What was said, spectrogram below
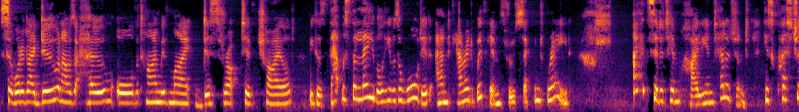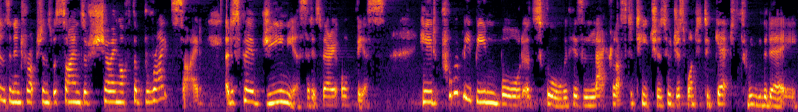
So, what did I do when I was at home all the time with my disruptive child? Because that was the label he was awarded and carried with him through second grade. I considered him highly intelligent. His questions and interruptions were signs of showing off the bright side, a display of genius that is very obvious. He'd probably been bored at school with his lackluster teachers who just wanted to get through the day.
